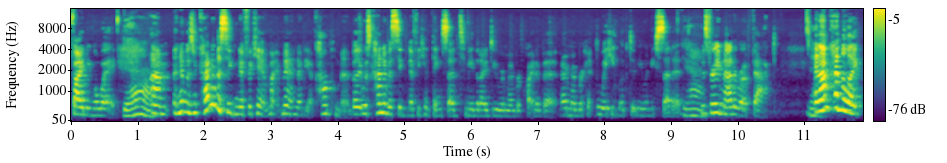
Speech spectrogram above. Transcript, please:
finding a way. Yeah. Um, and it was kind of a significant, might not be a compliment, but it was kind of a significant thing said to me that I do remember quite a bit. I remember the way he looked at me when he said it. Yeah. It was very matter of fact. Yeah. And I'm kind of like,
